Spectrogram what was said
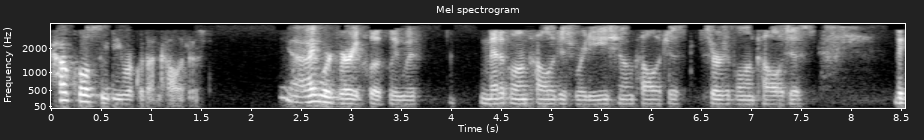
how closely do you work with oncologists? Yeah, I work very closely with medical oncologists, radiation oncologists, surgical oncologists. The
